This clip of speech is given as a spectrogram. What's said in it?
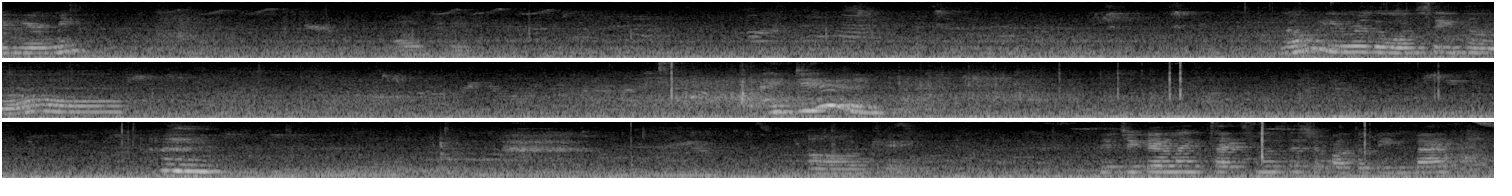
you hear me? Okay. No, you were the one saying hello. I did. okay. Did you get my text message about the beanbags?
